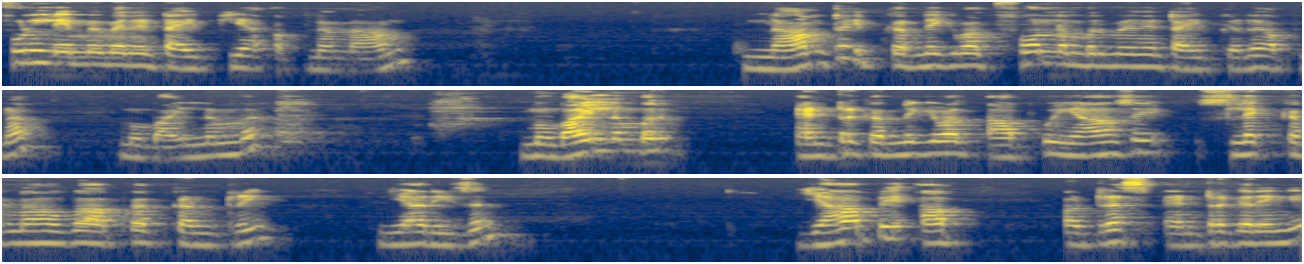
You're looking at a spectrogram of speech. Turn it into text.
फुल नेम में मैंने टाइप किया अपना नाम। नाम टाइप करने के बाद फ़ोन नंबर मैंने टाइप करा अपना mobile number mobile number enter करने के बाद आपको यहाँ से सिलेक्ट करना होगा आपका कंट्री या रीज़न यहाँ पे आप एड्रेस एंटर करेंगे।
